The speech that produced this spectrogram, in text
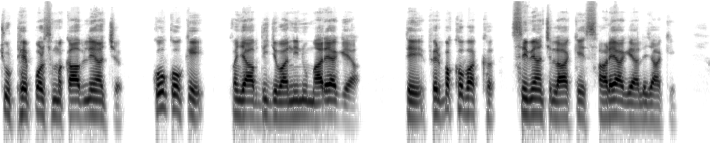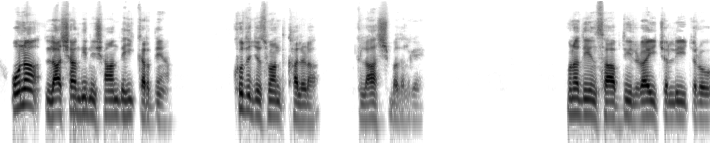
ਝੂਠੇ ਪੁਲਿਸ ਮੁਕਾਬਲਿਆਂ 'ਚ ਕੋ ਕੋ ਕੇ ਪੰਜਾਬ ਦੀ ਜਵਾਨੀ ਨੂੰ ਮਾਰਿਆ ਗਿਆ ਤੇ ਫਿਰ ਵੱਖੋ-ਵੱਖ ਸਿਵਿਆਂ 'ਚ ਲਾ ਕੇ ਸਾੜਿਆ ਗਿਆ ਲਿਜਾ ਕੇ, ਉਹਨਾਂ ਲਾਸ਼ਾਂ ਦੀ ਨਿਸ਼ਾਨਦੇਹੀ ਕਰਦਿਆਂ ਖੁਦ ਜਸਵੰਤ ਖਾਲੜਾ ਕਲਾਸ਼ ਬਦਲ ਗਏ। ਉਹਨਾਂ ਦੀ ਇਨਸਾਫ ਦੀ ਲੜਾਈ ਚੱਲੀ, ਚਲੋ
